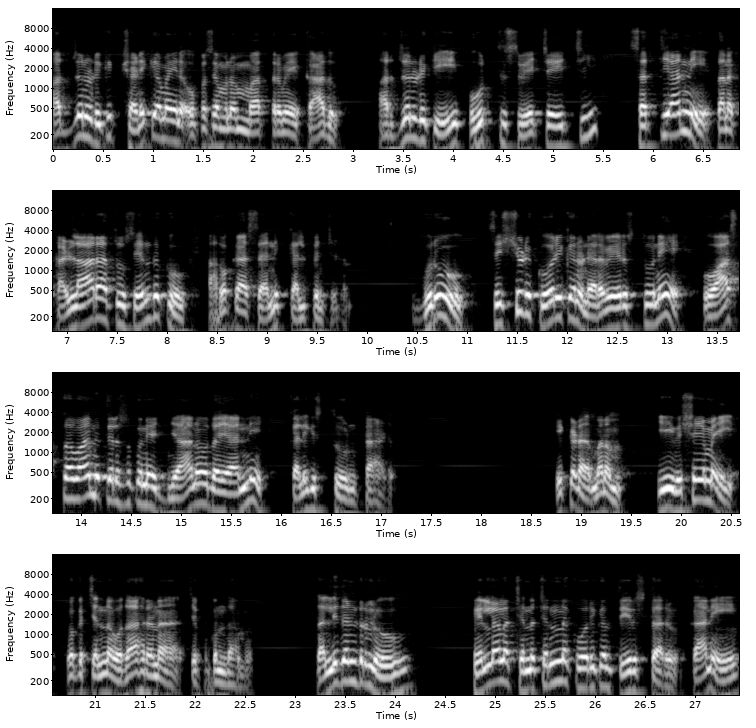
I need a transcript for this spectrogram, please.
అర్జునుడికి క్షణికమైన ఉపశమనం మాత్రమే కాదు. అర్జునుడికి పూర్తి స్వేచ్ఛ ఇచ్చి సత్యాన్ని తన కళ్ళారా చూసేందుకు అవకాశాన్ని కల్పించడం. గురువు శిష్యుడి కోరికను నెరవేరుస్తూనే వాస్తవాన్ని తెలుసుకునే జ్ఞానోదయాన్ని కలిగిస్తూ ఉంటాడు. ఇక్కడ మనం ఈ విషయమై ఒక చిన్న ఉదాహరణ చెప్పుకుందాము. తల్లిదండ్రులు పిల్లల చిన్న చిన్న కోరికలు తీరుస్తారు కానీ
